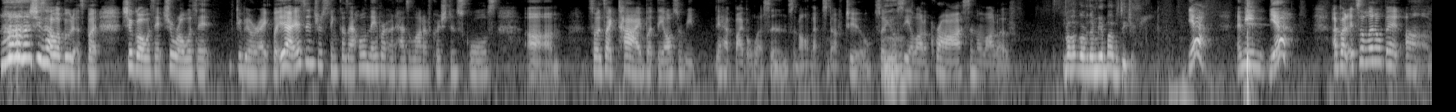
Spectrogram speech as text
she's hella Buddhist, but she'll go with it. She'll roll with it. She'll be all right. But yeah, it's interesting because that whole neighborhood has a lot of Christian schools. Um, so it's like Thai, but they also read. They have Bible lessons and all that stuff too. So you'll Mhm. see a lot of cross and a lot of Well, I'll go over there and be a Bible teacher. yeah. I mean, yeah. Uh, but it's a little bit um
